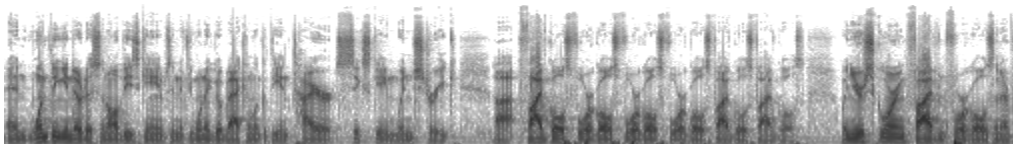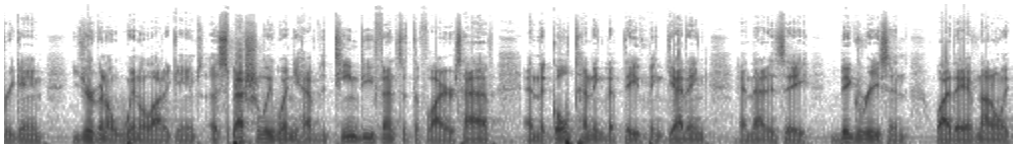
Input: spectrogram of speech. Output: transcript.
And one thing you notice in all these games, and if you want to go back and look at the entire six game win streak, uh, five goals, four goals, four goals, four goals, five goals, five goals. When you're scoring five and four goals in every game, you're going to win a lot of games, especially when you have the team defense that the Flyers have and the goaltending that they've been getting. And that is a big reason why they have not only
